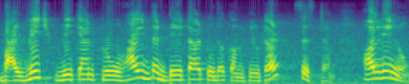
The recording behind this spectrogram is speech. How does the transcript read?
by which we can provide the data to the computer system. All we know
